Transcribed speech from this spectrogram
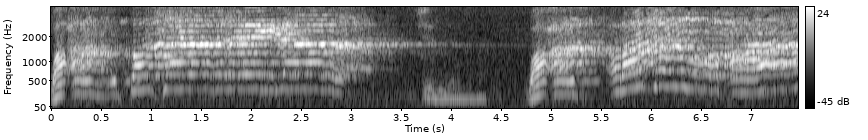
وأغطش ليلا وأخرج الوقار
